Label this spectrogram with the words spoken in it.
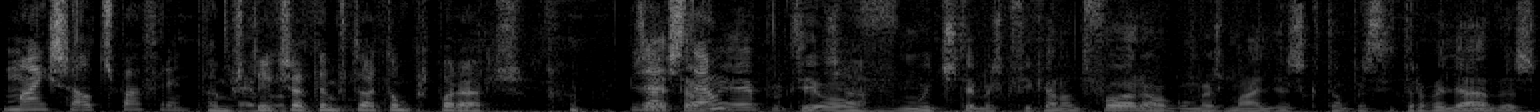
mais saltos para a frente. Vamos é ter que já estamos já estão preparados. Já é, estão? É, porque já. houve muitos temas que ficaram de fora, algumas malhas que estão para ser trabalhadas.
